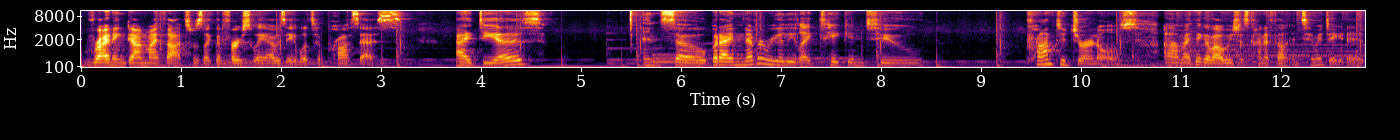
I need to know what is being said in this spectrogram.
writing down my thoughts was like the first way I was able to process ideas. And so, but I've never really like taken to prompted journals. Um, I think I've always just kind of felt intimidated.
